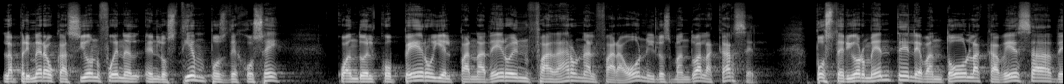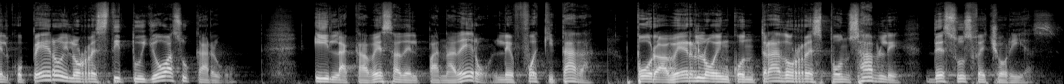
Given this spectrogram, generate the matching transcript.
La primera ocasión fue en, los tiempos de José, cuando el copero y el panadero enfadaron al faraón y los mandó a la cárcel. Posteriormente levantó la cabeza del copero y lo restituyó a su cargo. Y la cabeza del panadero le fue quitada por haberlo encontrado responsable de sus fechorías.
